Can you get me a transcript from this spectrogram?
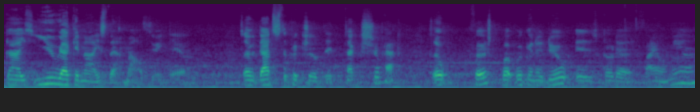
guys, you recognize that mouth right there. So that's the picture of the texture pack. So first, what we're gonna do is go to File Mirror,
